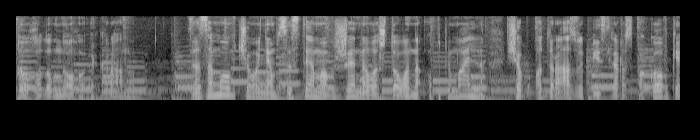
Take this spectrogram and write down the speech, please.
до головного екрану. За замовчуванням система вже налаштована оптимально, щоб одразу після розпаковки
